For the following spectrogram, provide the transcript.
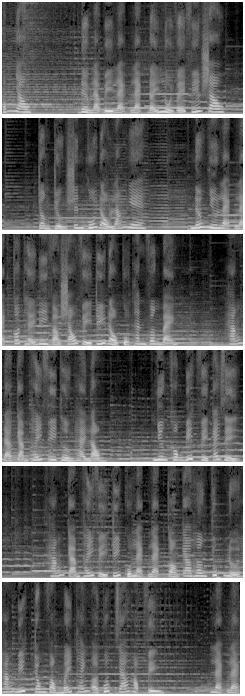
giống nhau. Đều là bị lạc lạc đẩy lùi về phía sau. Trần Trường Sinh cúi đầu lắng nghe. Nếu như lạc lạc có thể đi vào 6 vị trí đầu của thanh vân bản Hắn đã cảm thấy phi thường hài lòng nhưng không biết vì cái gì. Hắn cảm thấy vị trí của Lạc Lạc còn cao hơn chút nữa, Hắn biết trong vòng mấy tháng ở quốc giáo học viện, Lạc Lạc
